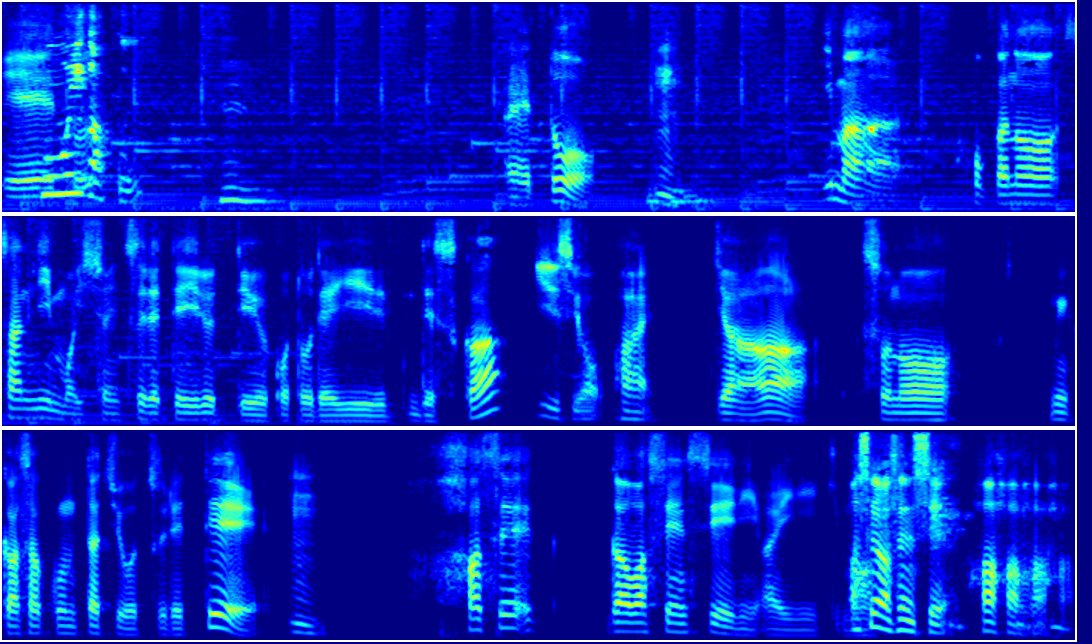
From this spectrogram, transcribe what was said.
えーと法医学？うん。えっ、と、うん。今、他の3人も一緒に連れているっていうことでいいですか？いいですよ。はい。じゃあ、その、三笠くんたちを連れて、うん。長谷川先生に会いに行きます。長谷川先生。はははは。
